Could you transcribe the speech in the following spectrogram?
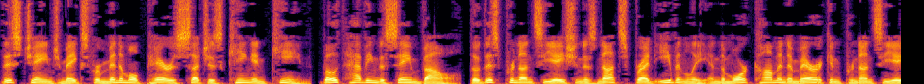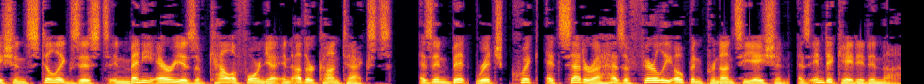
This change makes for minimal pairs such as king and keen, both having the same vowel, though this pronunciation is not spread evenly and the more common American pronunciation still exists in many areas of California in other contexts. as in bit, rich, quick, etc. has a fairly open pronunciation, as indicated in the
